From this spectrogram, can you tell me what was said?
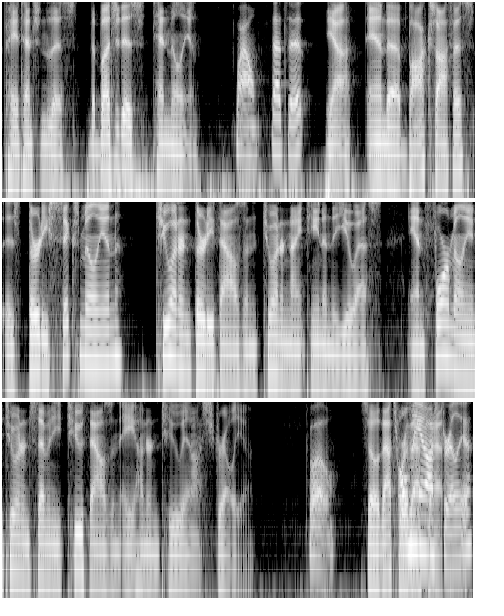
pay attention to this. The budget is ten million. Wow, that's it. Yeah, and uh, box office is thirty-six million two hundred thirty thousand two hundred nineteen in the U.S. and four million two hundred seventy-two thousand eight hundred two in Australia. Whoa. So that's where Only in that's at. Australia.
